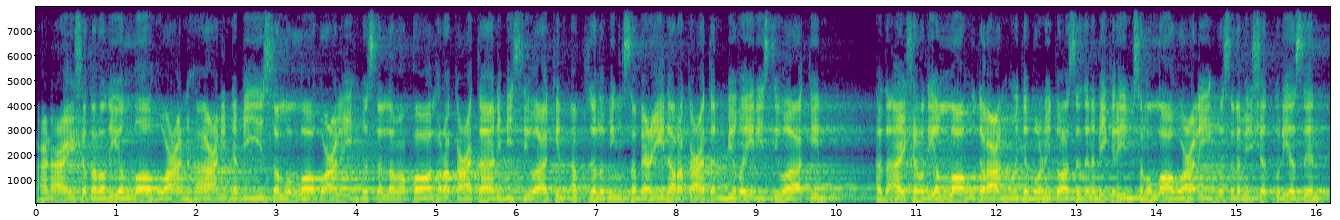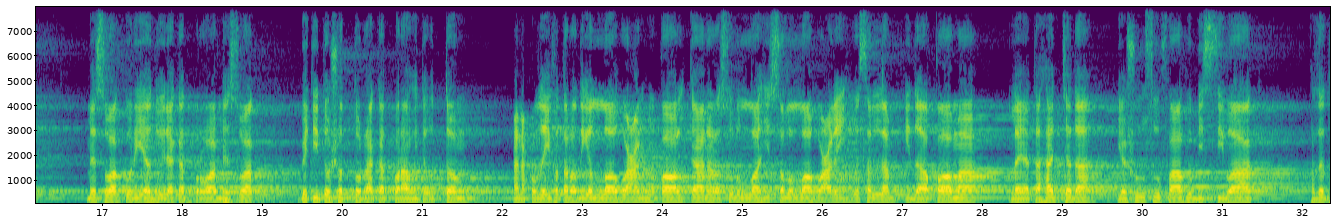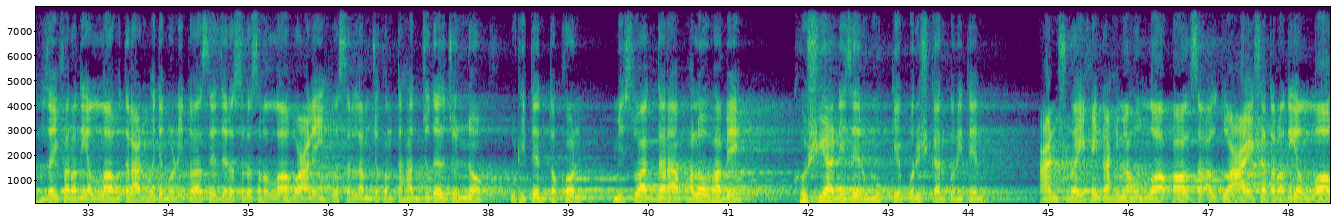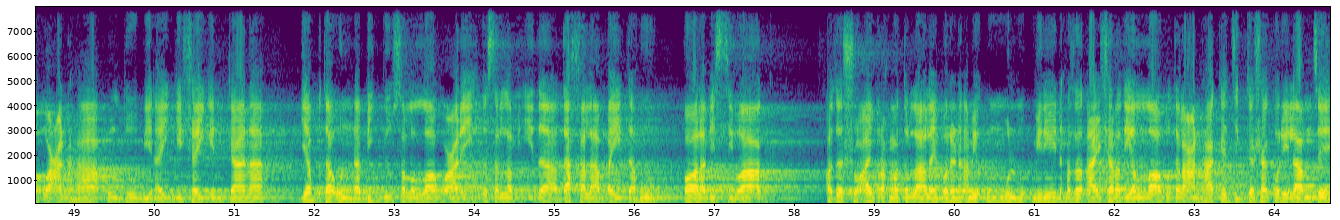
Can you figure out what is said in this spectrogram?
عن عائشة رضي الله عنها عن النبي صلى الله عليه وسلم قال ركعتان بسواك أفضل من سبعين ركعة بغير سواك هذا عائشة رضي الله تعالى عنه হইতে বর্ণিত আছে যে নবী করিম সাল্লাল্লাহু আলাইহি ওয়াসাল্লাম ইরশাদ করিয়াছেন মেসওয়াক করিয়া দুই রাকাত পড়া মেসওয়াক ব্যতীত সত্তর রাকাত পড়া হইতে উত্তম عن حذيفة رضي الله عنه قال كان رسول الله صلى الله عليه وسلم إذا قام لا يتهجد يشوس فاه بالسواك হজরত হুজাইফা রদি আল্লাহ তালান হইতে বর্ণিত আছে যে রসুল সাল্লাহ আলহি ওসাল্লাম যখন তাহাজ্জুদের জন্য উঠিতেন তখন মিসওয়াক দ্বারা ভালোভাবে খুশিয়া নিজের মুখকে পরিষ্কার করিতেন عن شريح رحمه الله قال سألت عائشة رضي الله عنها قلت بأي شيء كان يبدأ النبي صلى الله عليه وسلم إذا دخل بيته قال بالسواك হজরত শোয়াইব রহমতুল্লাহ আলাই বলেন আমি উম্মুল মিনীন হজরত আয়সা রাদি আল্লাহ তালা আনহাকে জিজ্ঞাসা করিলাম যে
